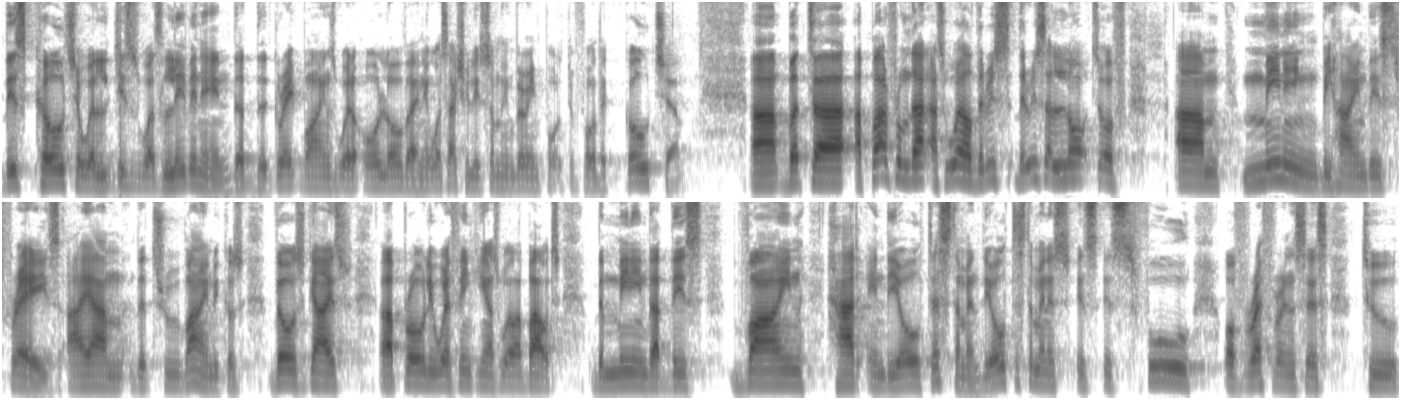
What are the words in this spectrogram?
this culture where Jesus was living in, the, the grapevines were all over, and it was actually something very important for the culture. Uh, but uh, apart from that as well, there is there is a lot of um, meaning behind this phrase, I am the true vine, because those guys uh, probably were thinking as well about the meaning that this vine had in the Old Testament. The Old Testament is, is, is full of references to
